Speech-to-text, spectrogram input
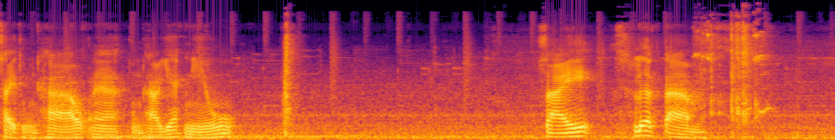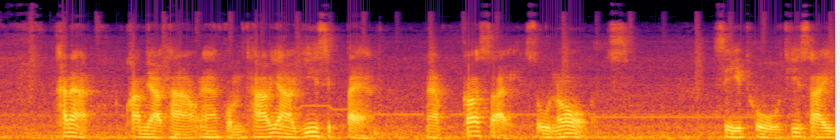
ใส่ถุงเท้านะถุงเท้าแยกนิ้ว ไซส์เลือกตามขนาดความยาวเท้านะผมเท้ายาว 28 นะครับ ก็ใส่ซูโน่ C2 ที่ไซส์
